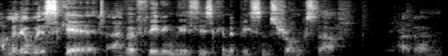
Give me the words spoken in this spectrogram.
I'm a little bit scared. I have a feeling this is going to be some strong stuff, but um,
